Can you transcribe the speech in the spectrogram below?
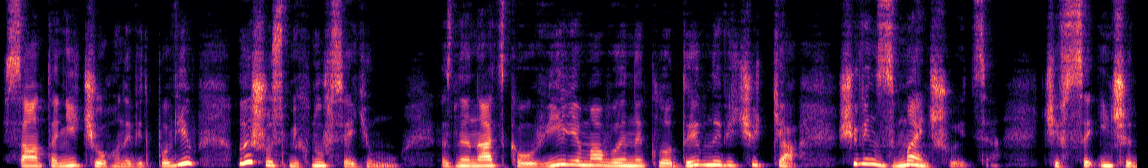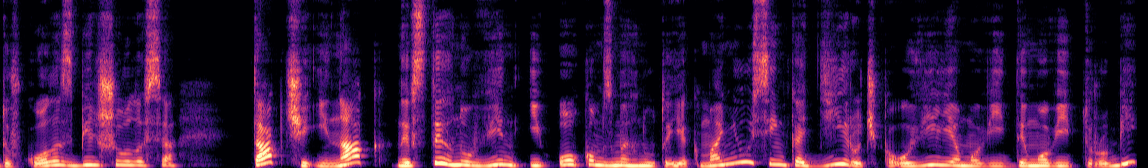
Санта нічого не відповів, лише усміхнувся йому. Зненацька у Вільяма виникло дивне відчуття, що він зменшується, чи все інше довкола збільшувалося. Так чи інак не встигнув він і оком змигнути, як манюсінька дірочка у Вільямовій димовій трубі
